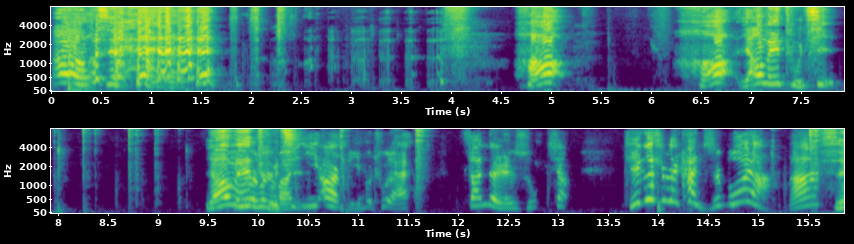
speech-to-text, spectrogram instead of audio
哎呦，不行，好，好，扬眉吐气，扬眉？吐气，一二比不出来，三的人输。像杰哥是不是在看直播呀？啊，行，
